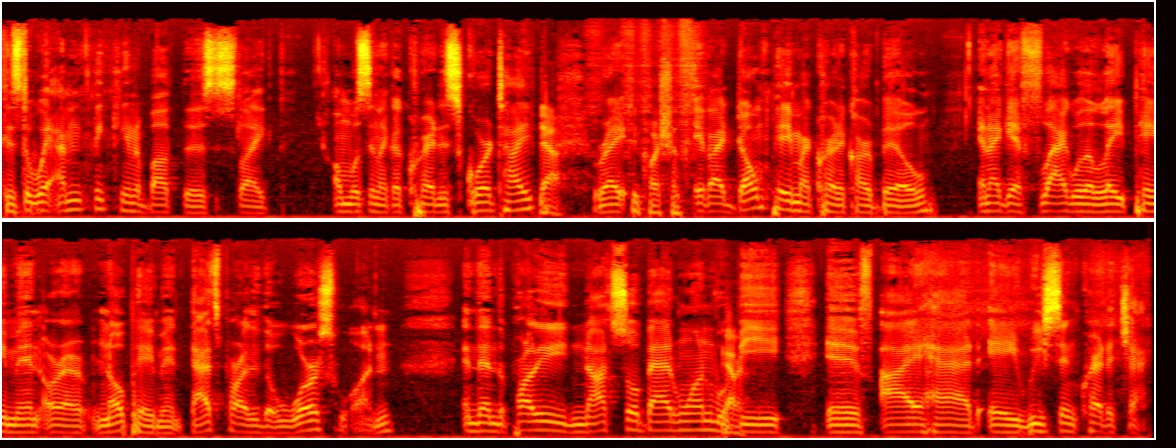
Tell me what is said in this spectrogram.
Because the way I'm thinking about this is like almost in like a credit score type. Yeah. Right. Good question. If I don't pay my credit card bill, and I get flagged with a late payment or a no payment, that's probably the worst one. And then the probably not so bad one would be if I had a recent credit check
